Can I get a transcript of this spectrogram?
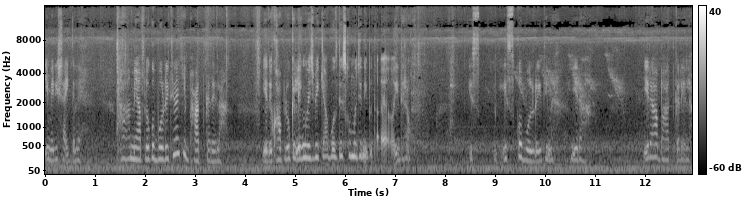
ये मेरी साइकिल है। हाँ मैं आप लोग को बोल रही थी ना कि भात करेला। ये देखो, आप लोग के लैंग्वेज में क्या बोलते हैं, इसको मुझे नहीं पता। इधर आओ। इस इसको बोल रही थी मैं। ये रहा। ये रहा भात करेला।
